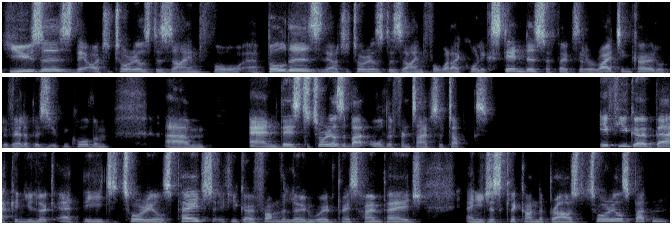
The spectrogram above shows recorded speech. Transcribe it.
users. There are tutorials designed for uh, builders. There are tutorials designed for what I call extenders, so folks that are writing code or developers, you can call them. Um, and there's tutorials about all different types of topics. If you go back and you look at the tutorials page, so if you go from the Learn WordPress homepage and you just click on the Browse Tutorials button,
